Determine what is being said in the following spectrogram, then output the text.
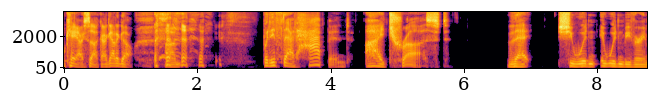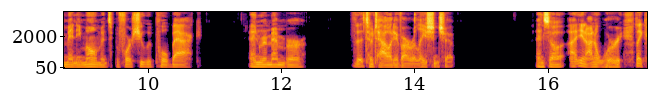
okay, I suck. I got to go. Um, but if that happened, I trust that she wouldn't it wouldn't be very many moments before she would pull back and remember the totality of our relationship and so I, you know i don't worry like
